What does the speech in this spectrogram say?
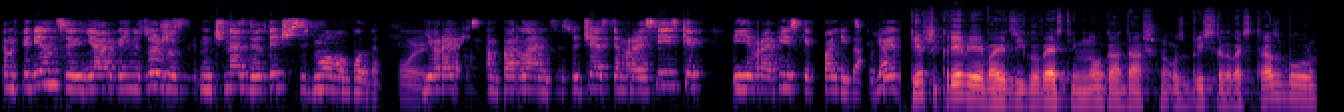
конференции, я организую уже начиная с 2007 года Ой. в Европейском парламенте с участием российских европейских политиков. Tieši Krievijai vajadzīgo vēstījumu nogādāšana uz Briseli vai Strasbūru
